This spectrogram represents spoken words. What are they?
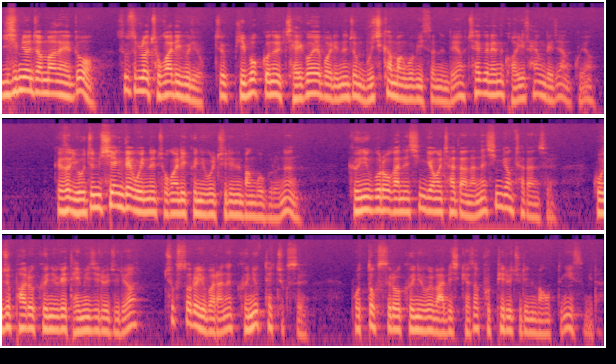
20년 전만 해도 수술로 종아리 근육, 즉 비복근을 제거해버리는 좀 무식한 방법이 있었는데요. 최근에는 거의 사용되지 않고요. 그래서 요즘 시행되고 있는 종아리 근육을 줄이는 방법으로는 근육으로 가는 신경을 차단하는 신경 차단술, 고주파로 근육의 데미지를 줄여 축소를 유발하는 근육 퇴축술, 보톡스로 근육을 마비시켜서 부피를 줄이는 방법 등이 있습니다.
